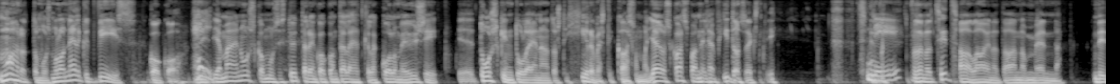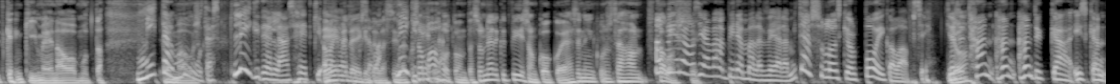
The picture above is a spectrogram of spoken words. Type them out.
Mahdottomuus. Mulla on 45 koko. Hei. Niin- Ja mä en usko, mun siis tyttären koko on tällä hetkellä 39. Tuskin tulee enää tosti hirveästi kasvamaan. Ja jos kasvaa 45, niin... Niin. Mä sanoin, että sit saa lainata, anna mennä. Niitä kenkiä meinaa on, mutta... Mitä muuta? Leikitellään hetki Ei me leikitellä sillä, kun se on mahdotonta. Se on 45 on koko, eihän se niin kuin, sehän on kalossi. viedään asiaa vähän pidemmälle vielä. Mitä jos sulla olisikin ollut poikalapsi? Ja Joo. sit hän, hän, hän tykkää iskän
